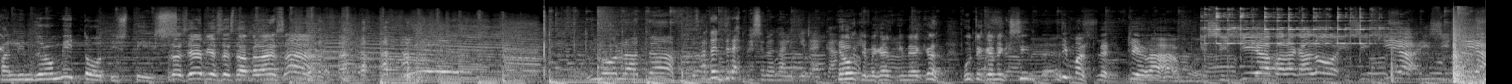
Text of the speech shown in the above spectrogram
Παλινδρομή το της της. Προσέπιασε στα πράσα. Θα δεν τρέπεσαι μεγάλη γυναίκα. Εγώ και μεγάλη γυναίκα, ούτε καν 60. Τι μας λέει, κερά μου. Ησυχία παρακαλώ, ησυχία, ησυχία.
